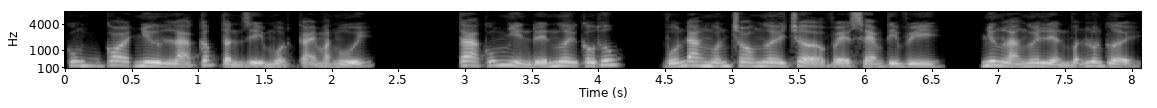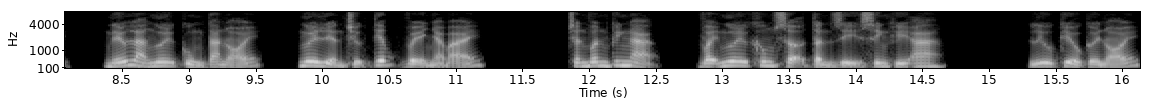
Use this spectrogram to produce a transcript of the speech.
cũng coi như là cấp tần gì một cái mặt mũi. Ta cũng nhìn đến ngươi câu thúc, vốn đang muốn cho ngươi trở về xem tivi nhưng là ngươi liền vẫn luôn cười, nếu là ngươi cùng ta nói, ngươi liền trực tiếp về nhà bái. Trần Vân kinh ngạc, vậy ngươi không sợ tần gì sinh khí a? Lưu Kiều cười nói,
